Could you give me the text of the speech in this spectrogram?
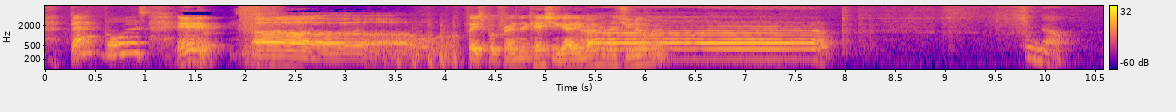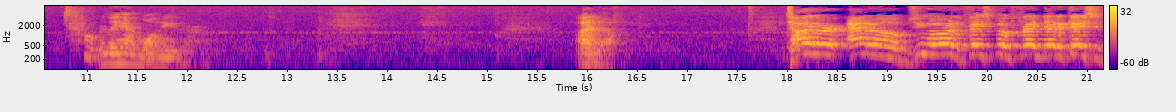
Bad boys. Anyway, uh, Facebook friend indication. You got anybody that you know about? Uh, no. I don't really have one either. I know. Tyler Adams, you are the Facebook friend dedication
